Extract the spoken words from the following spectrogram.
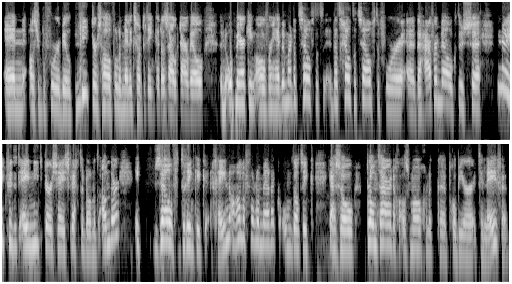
En als je bijvoorbeeld liters halfvolle melk zou drinken, dan zou ik daar wel een opmerking over hebben. Maar datzelfde, dat geldt hetzelfde voor uh, de havermelk. Dus uh, nee, ik vind het een niet per se slechter dan het ander. Ik zelf drink ik geen halfvolle melk, omdat ik ja, zo plantaardig als mogelijk uh, probeer te leven.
